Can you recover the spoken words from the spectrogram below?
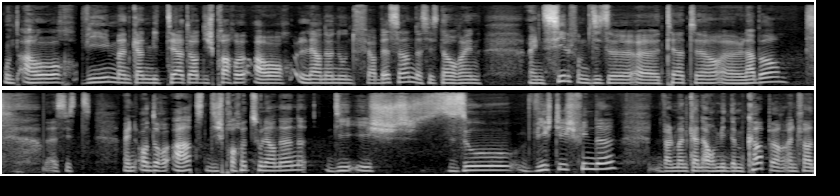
und auch, wie man kann mit Theater die Sprache auch lernen und verbessern. Das ist auch ein, ein Ziel von diesem äh, Theaterlabor. Äh, es ist eine andere Art, die Sprache zu lernen, die ich so wichtig finde, weil man kann auch mit dem Körper einfach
